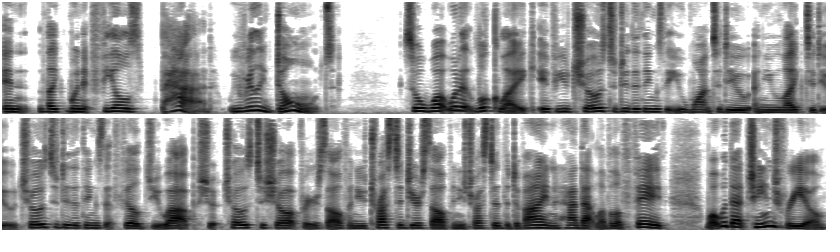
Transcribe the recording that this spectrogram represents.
in like when it feels bad we really don't so, what would it look like if you chose to do the things that you want to do and you like to do, chose to do the things that filled you up, chose to show up for yourself and you trusted yourself and you trusted the divine and had that level of faith? What would that change for you?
